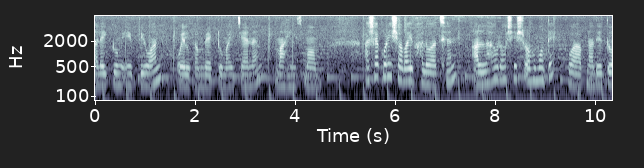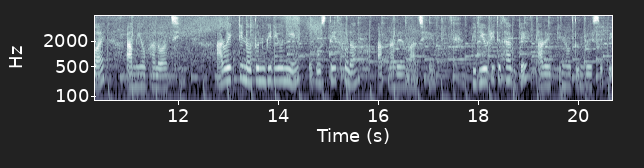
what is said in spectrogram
আলাইকুম everyone, welcome back to my channel Mahin's mom. আশা করি সবাই ভালো আছেন। আল্লাহর অশেষ রহমতে ও আপনাদের দোয়ায় আমিও ভালো আছি। আরও একটি নতুন ভিডিও নিয়ে উপস্থিত হলাম আপনাদের মাঝে। ভিডিওটিতে থাকবে আরও একটি নতুন রেসিপি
